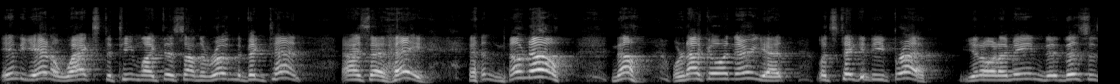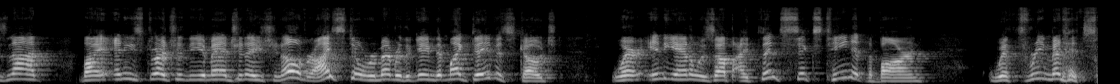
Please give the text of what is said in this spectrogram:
Indiana waxed a team like this on the road in the Big Ten? And I said, Hey, no, no, no, we're not going there yet. Let's take a deep breath. You know what I mean? This is not by any stretch of the imagination over. I still remember the game that Mike Davis coached where Indiana was up, I think 16 at the barn with three minutes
